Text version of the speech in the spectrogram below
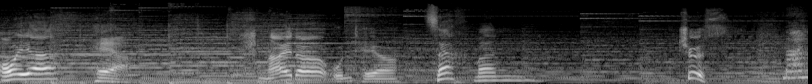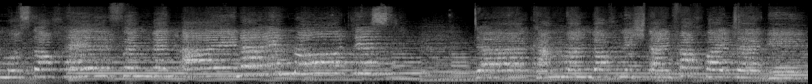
Euer Herr Schneider und Herr. Zachmann. Tschüss. Man muss doch helfen, wenn einer in Not ist. Da kann man doch nicht einfach weitergehen.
